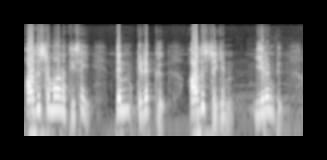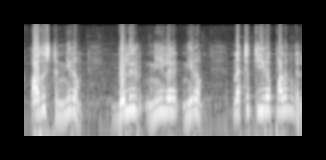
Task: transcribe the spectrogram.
அதிர்ஷ்டமான திசை தென்கிழக்கு. அதிர்ஷ்ட எண் இரண்டு. அதிர்ஷ்ட நிறம் வெளிர் நீல நிறம். நட்சத்திர பலன்கள்.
